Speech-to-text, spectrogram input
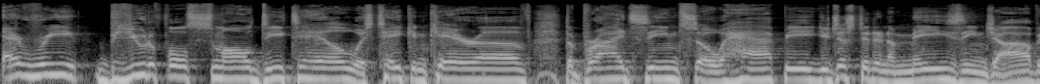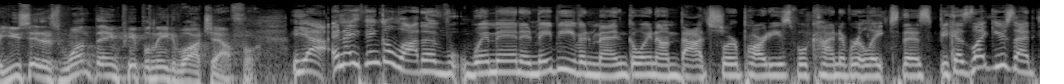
every beautiful small detail was taken care of. The bride seemed so happy. You just did an amazing job. But you say there's one thing people need to watch out for. Yeah, and I think a lot of women and maybe even men going on bachelor parties will kind of relate to this because, like you said,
